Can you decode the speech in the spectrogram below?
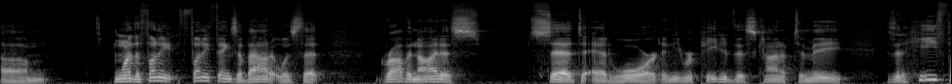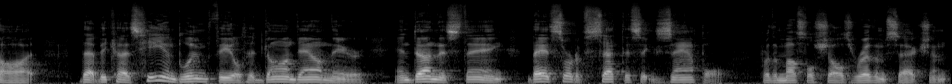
um, one of the funny funny things about it was that gravenites said to ed ward and he repeated this kind of to me is that he thought that because he and bloomfield had gone down there and done this thing, they had sort of set this example for the Muscle Shoals rhythm section,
